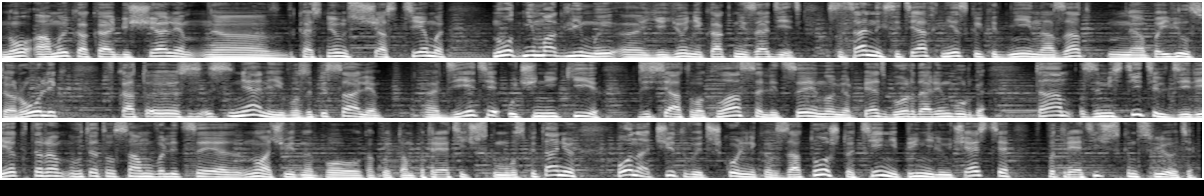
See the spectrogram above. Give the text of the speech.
Ну, а мы, как и обещали, э, коснемся сейчас темы. Ну вот не могли мы э, ее никак не задеть. В социальных сетях несколько дней назад м, появился ролик, в котором сняли его, записали э, дети, ученики 10 класса лицея номер 5 города Оренбурга. Там заместитель директора вот этого самого лицея, ну, очевидно, по какой-то там патриотическому воспитанию, он отчитывает школьников за то, что те не приняли участие в патриотическом слете.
